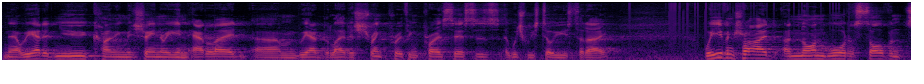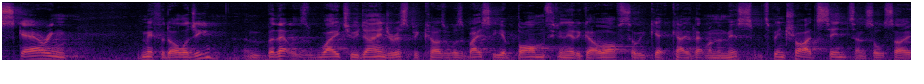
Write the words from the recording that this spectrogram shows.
Now, we added new combing machinery in Adelaide. Um, we added the latest shrink-proofing processes, uh, which we still use today. We even tried a non-water solvent scouring methodology, um, but that was way too dangerous because it was basically a bomb sitting there to go off, so we get, gave that one the miss. It's been tried since, and it's also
